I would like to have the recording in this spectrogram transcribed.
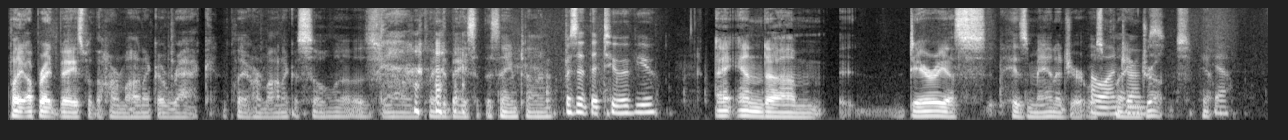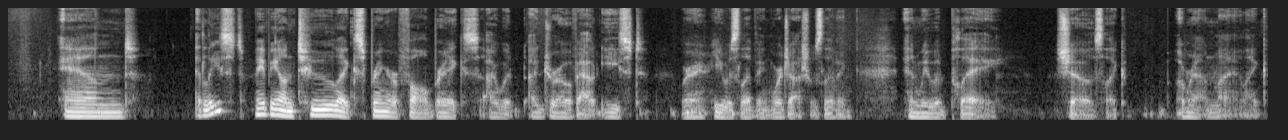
Play upright bass with a harmonica rack, and play harmonica solos, you know, and play the bass at the same time. Was it the two of you? I, and um, Darius, his manager, was Oh, playing drums. drums. Yeah. Yeah. And at least maybe on two like spring or fall breaks, I would I drove out east where he was living, where Josh was living, and we would play shows like around my like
